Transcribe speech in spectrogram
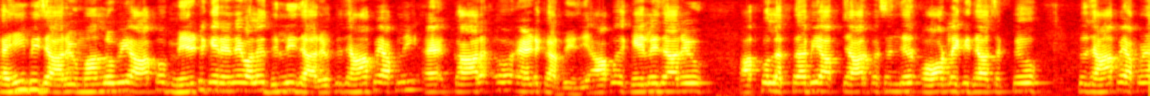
कहीं भी जा रहे हो, मान लो भी आप मेरठ के रहने वाले दिल्ली जा रहे हो तो जहाँ पे अपनी कार ऐड कर दीजिए। आप अकेले जा रहे हो, आपको लगता है भी आप चार पैसेंजर और लेके जा सकते हो तो जहाँ पे अपने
